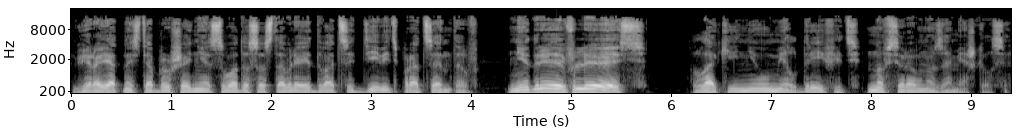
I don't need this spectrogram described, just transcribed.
Вероятность обрушения свода составляет 29%. «Не дрейф, лезь!» Лаки не умел дрейфить, но все равно замешкался.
